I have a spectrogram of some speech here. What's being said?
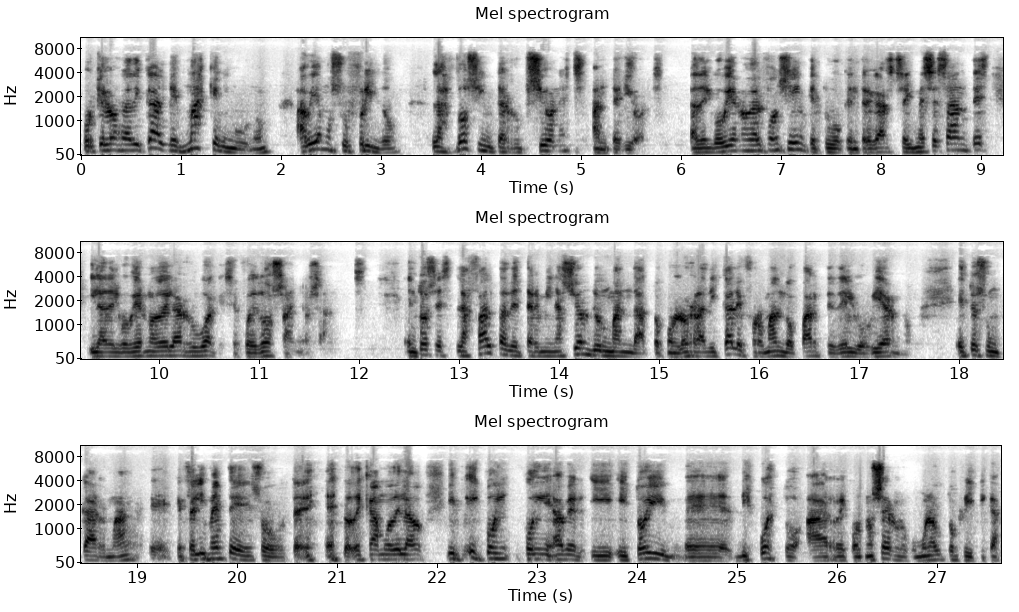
porque los radicales más que ninguno habíamos sufrido las dos interrupciones anteriores. La del gobierno de Alfonsín, que tuvo que entregar seis meses antes, y la del gobierno de la Rúa, que se fue dos años antes. Entonces, la falta de terminación de un mandato, con los radicales formando parte del gobierno esto es un karma, eh, que felizmente eso lo dejamos de lado. Y, a ver, y, estoy eh, dispuesto a reconocerlo como una autocrítica,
